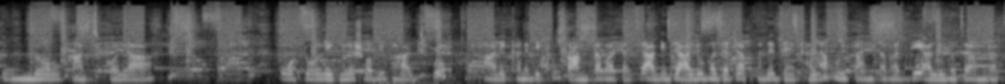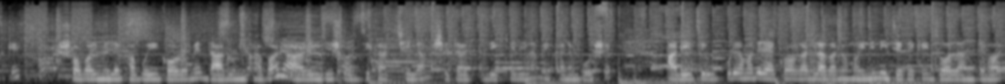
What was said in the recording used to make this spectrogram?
কুমড়ো, কাঁচকলা, পটল এগুলো সবই ভাজবো। আর এখানে দেখুন পান্তা ভাত আছে। আগে যে আলু ভাজাটা আপনাদের দেখালাম, ওই পান্তা ভাত দিয়ে আলু ভাজা আমরা আজকে সবাই মিলে খাব। এই গরমে দারুণ খাবার। আর এই যে সবজি কাটছিলাম, সেটা একটু দেখিয়ে দিলাম এখানে বসে। আর এই যে উপরে আমাদের অ্যাকোয়াগার্ড লাগানো হয়নি, নিচে থেকেই জল আনতে হয়।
